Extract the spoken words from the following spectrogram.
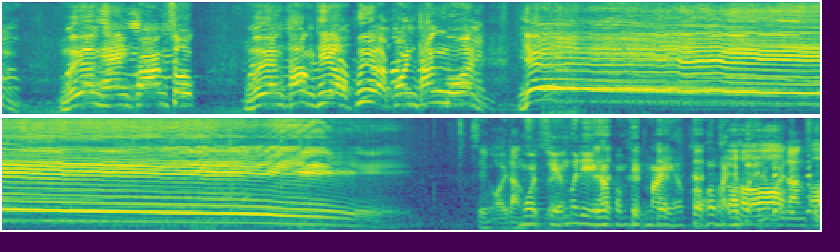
ม เมืองแห่งความสุข เมืองท่องเที่ยวเพื่อคนทั้งมวล เย้ เสียงออยดังหมดสุลเสียงพอดีครับ ผมติดไมค์ครับขอเข้าไปเสีด้วยยงออยดังสุด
